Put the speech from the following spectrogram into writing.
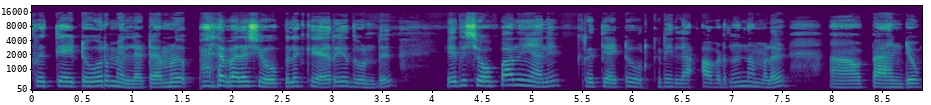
കൃത്യമായിട്ട് ഓർമ്മയില്ല കേട്ടോ നമ്മൾ പല പല ഷോപ്പിലും കയറിയതുകൊണ്ട് ഏത് ഷോപ്പാന്ന് ഞാൻ കൃത്യമായിട്ട് ഓർക്കണില്ല. അവിടുന്ന് നമ്മൾ പാന്റും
